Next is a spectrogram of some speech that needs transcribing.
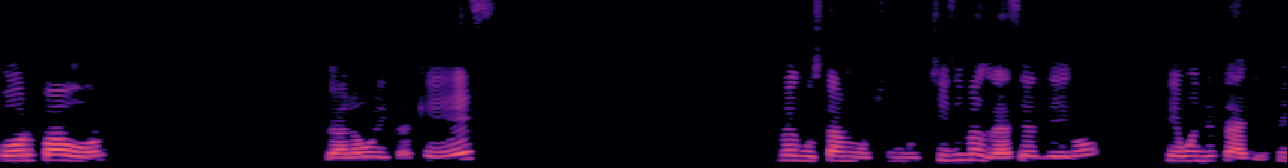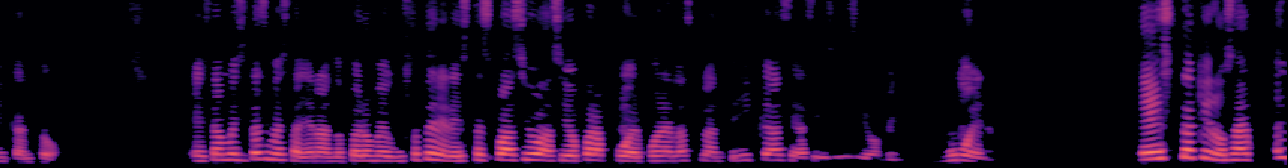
Por favor. Vean lo bonita que es. Me gusta mucho. Muchísimas gracias, Diego. Qué buen detalle. Me encantó. Esta mesita se me está llenando, pero me gusta tener este espacio vacío para poder poner las plantitas y así sucesivamente. Bueno, esta que no sabe, ay,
